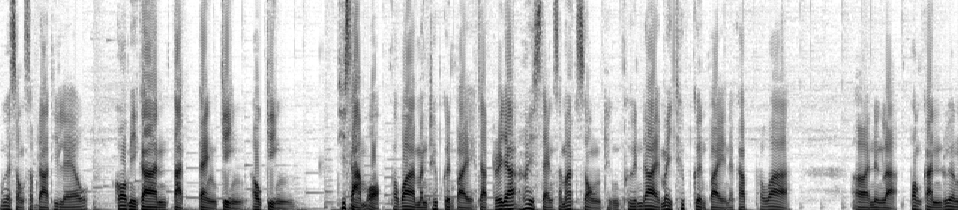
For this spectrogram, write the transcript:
เมื่อ 2 สัปดาห์ที่แล้ว ก็มีการตัดแต่งกิ่งเอากิ่ง ที่ 3 ออกเพราะว่ามันทึบเกินไป จัดระยะให้แสงสามารถส่องถึงพื้นได้ไม่ทึบเกินไปนะครับ เพราะว่าหนึ่งละป้องกันเรื่อง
